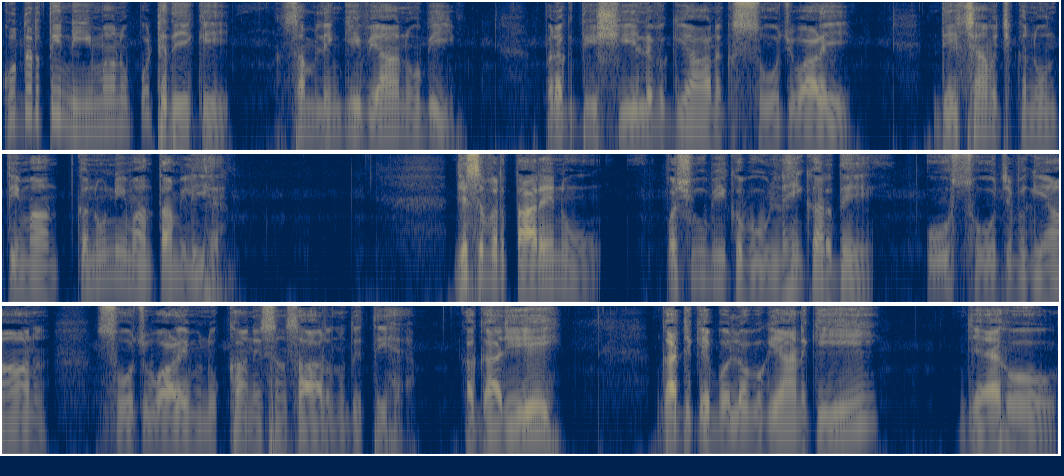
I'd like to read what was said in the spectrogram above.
ਕੁਦਰਤੀ ਨਿਯਮਾਂ ਨੂੰ ਪੁੱਠ ਦੇ ਕੇ ਸਮਲਿੰਗੀ ਵਿਆਹ ਨੂੰ ਵੀ ਪ੍ਰਗਤੀਸ਼ੀਲ ਵਿਗਿਆਨਕ ਸੋਚ ਵਾਲੇ ਦੇਸ਼ਾਂ ਵਿੱਚ ਕਾਨੂੰਨੀ ਮਾਨ, ਕਾਨੂੰਨੀ ਮਾਨਤਾ ਮਿਲੀ ਹੈ। ਜਿਸ ਵਰਤਾਰੇ ਨੂੰ ਪਸ਼ੂ ਵੀ ਕਬੂਲ ਨਹੀਂ ਕਰਦੇ, ਉਹ ਸੋਚ ਵਿਗਿਆਨ, ਸੋਚ ਵਾਲੇ ਮਨੁੱਖਾਂ ਨੇ ਸੰਸਾਰ ਨੂੰ ਦਿੱਤੀ ਹੈ। ਕੱਗਾ ਜੀ! ਗੱਜ ਕੇ ਬੋਲੋ ਵਿਗਿਆਨ ਕੀ? ਜੈ ਹੋ।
